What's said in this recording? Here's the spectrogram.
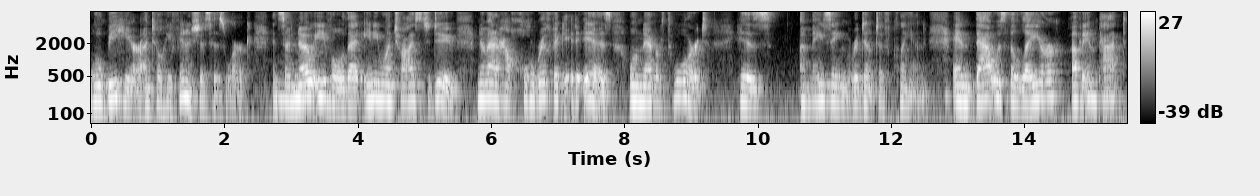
will be here until he finishes his work. And so, mm-hmm. no evil that anyone tries to do, no matter how horrific it is, will never thwart his amazing redemptive plan. And that was the layer of impact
